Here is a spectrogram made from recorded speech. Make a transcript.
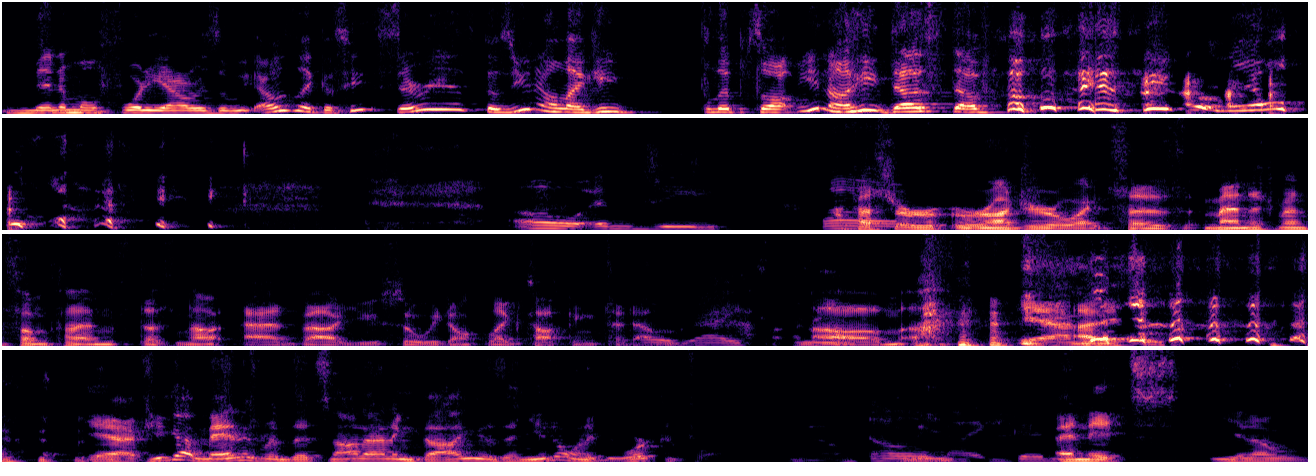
minimum 40 hours a week. I was like, is he serious? Because you know, like he flips off, you know, he does stuff. is he for real? OMG. Professor uh, Roger White says management sometimes does not add value, so we don't like talking to them. Oh, right. I mean, um, yeah, I mean, yeah. If you got management that's not adding value, then you don't want to be working for. Them, you know. Oh I mean, my goodness. And it's you know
